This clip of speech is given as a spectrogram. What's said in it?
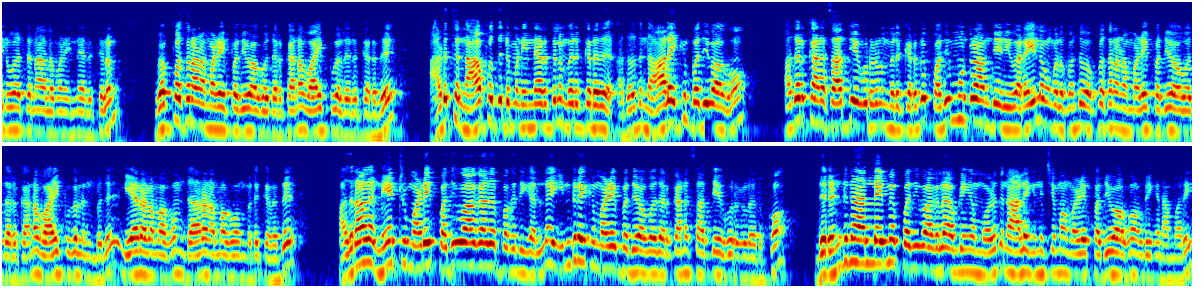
இருபத்தி நாலு மணி நேரத்திலும் வெப்பசலன மழை பதிவாகுவதற்கான வாய்ப்புகள் இருக்கிறது. அடுத்த நாற்பத்தெட்டு மணி நேரத்திலும் இருக்கிறது. அதாவது நாளைக்கும் பதிவாகும். அதற்கான சாத்தியக்கூறுகளும் இருக்கிறது. பதிமூன்றாம் தேதி வரையில் உங்களுக்கு வந்து வெப்பசலன மழை பதிவாகுவதற்கான வாய்ப்புகள் என்பது ஏராளமாகவும் தாராளமாகவும் இருக்கிறது. அதனால நேற்று மழை பதிவாகாத பகுதிகளில் இன்றைக்கு மழை பதிவாகுவதற்கான சாத்தியக்கூறுகள் இருக்கும். இந்த ரெண்டு நாள்லையுமே பதிவாகலை அப்படிங்கும் பொழுது நாளைக்கு நிச்சயமாக மழை பதிவாகும் அப்படிங்கிற மாதிரி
